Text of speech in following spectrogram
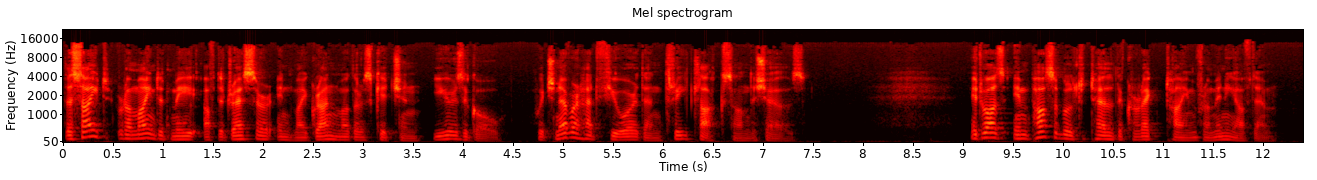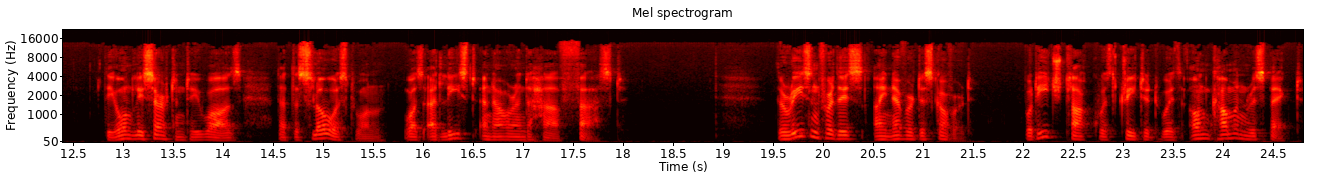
The sight reminded me of the dresser in my grandmother's kitchen years ago, which never had fewer than three clocks on the shelves. It was impossible to tell the correct time from any of them. The only certainty was that the slowest one was at least an hour and a half fast. The reason for this I never discovered, but each clock was treated with uncommon respect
